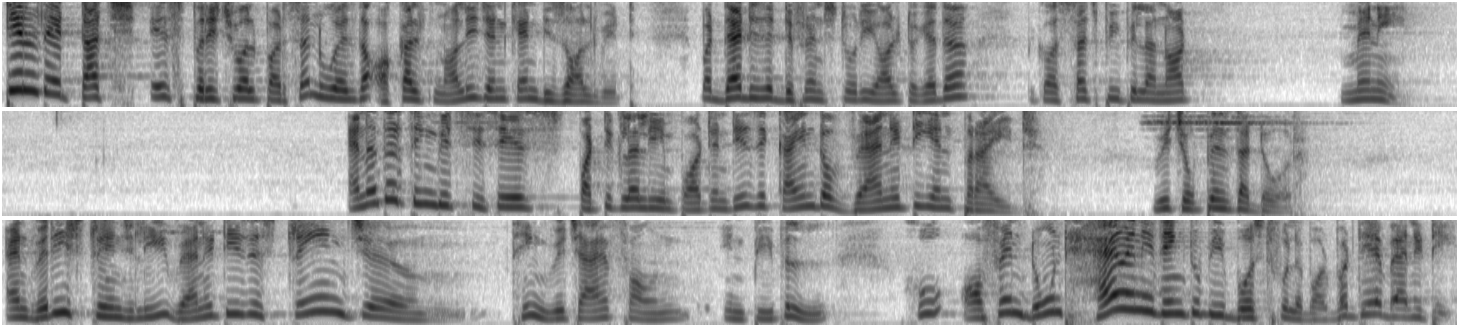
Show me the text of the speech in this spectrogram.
till they touch a spiritual person who has the occult knowledge and can dissolve it. But that is a different story altogether because such people are not many. Another thing which she says particularly important is a kind of vanity and pride which opens the door. And very strangely, vanity is a strange um, thing which I have found in people who often don't have anything to be boastful about, but they have vanity.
